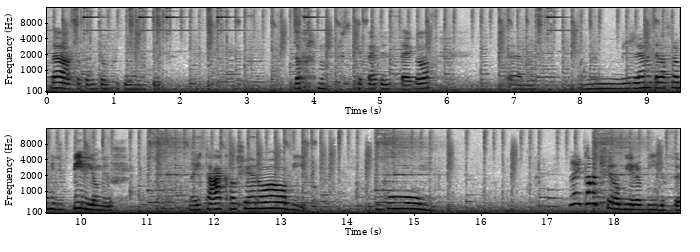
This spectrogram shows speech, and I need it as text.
Dobra, to kupujemy tych. Dobra, mam wszystkie pety z tego. Um, możemy teraz robić bilion już. No i tak to się robi. Bum. No i tak się robi rebirfy.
